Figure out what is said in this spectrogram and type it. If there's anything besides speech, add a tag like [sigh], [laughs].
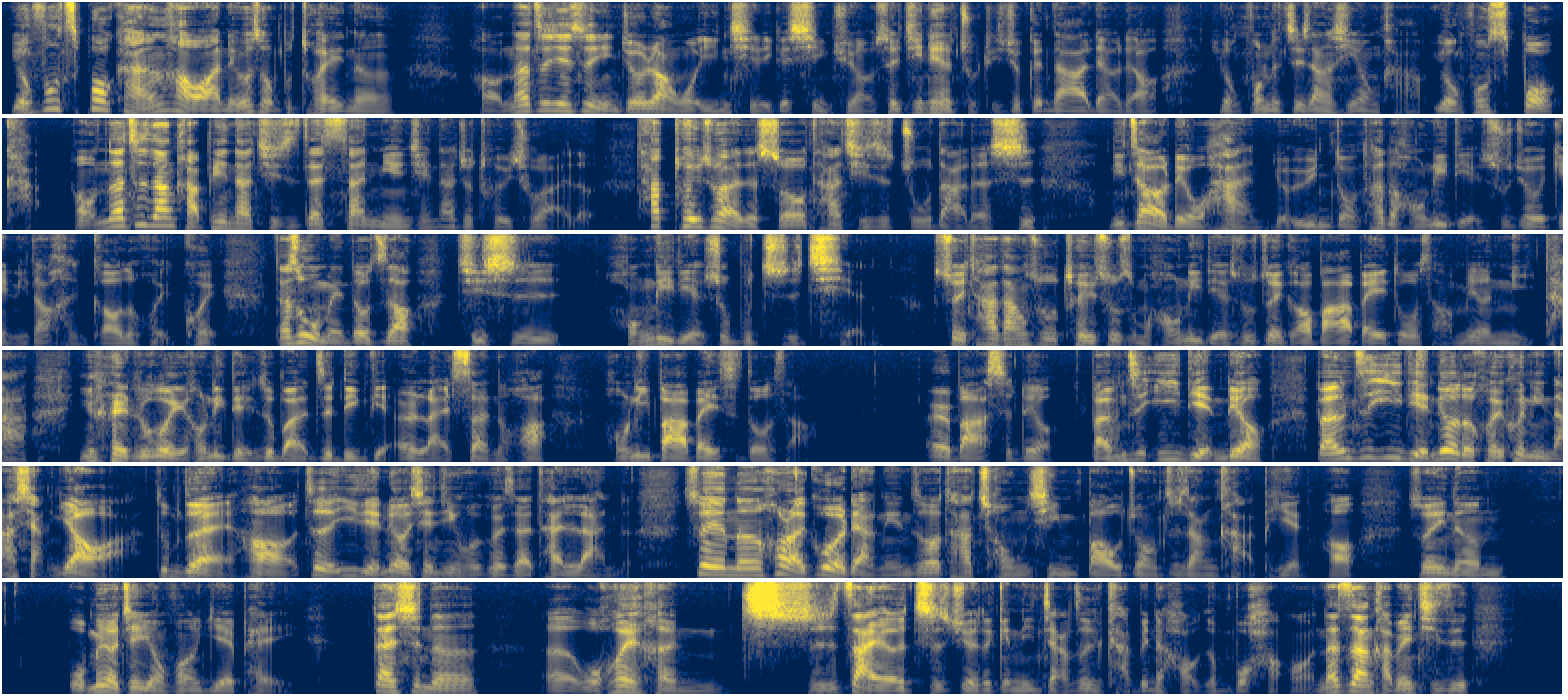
永丰 Sport 卡很好啊，你为什么不推呢？好，那这件事情就让我引起了一个兴趣哦，所以今天的主题就跟大家聊聊永丰的这张信用卡，永丰 Sport 卡。好，那这张卡片它其实在三年前它就推出来了，它推出来的时候，它其实主打的是你只要有流汗、有运动，它的红利点数就会给你到很高的回馈。但是我们也都知道，其实红利点数不值钱，所以他当初推出什么红利点数最高八倍多少，没有人理他，因为如果以红利点数百分之零点二来算的话，红利八倍是多少？二八十六，百分之一点六，百分之一点六的回馈，你哪想要啊？对不对？好，这一点六现金回馈实在太烂了。所以呢，后来过了两年之后，他重新包装这张卡片。好，所以呢，我没有接永丰的业配，但是呢，呃，我会很实在而直觉的跟你讲这个卡片的好跟不好哦。那这张卡片其实，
